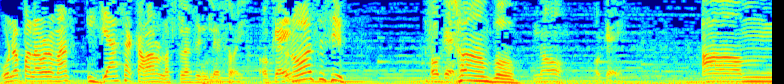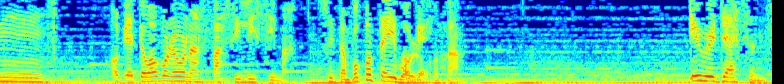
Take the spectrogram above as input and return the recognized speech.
Una palabra más y ya se acabaron las clases de inglés hoy. ¿Ok? No vas a decir. Ok. Tumble. No, ok. Um, ok, te voy a poner una facilísima. Sí, tampoco table. Ok. O sea, Iridescence.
